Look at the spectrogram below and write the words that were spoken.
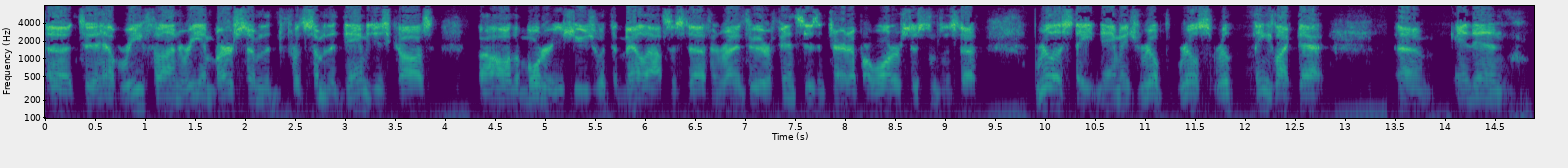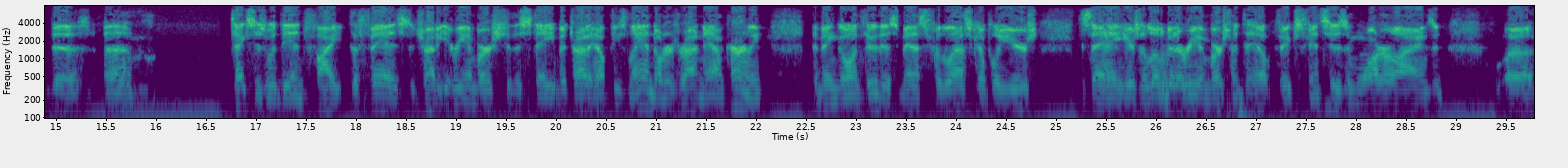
uh, to help refund, reimburse some of the for some of the damages caused by all the border issues with the bailouts and stuff, and running through their fences and tearing up our water systems and stuff, real estate damage, real real real things like that, um, and then the um, Texas would then fight the feds to try to get reimbursed to the state, but try to help these landowners right now. Currently, they've been going through this mess for the last couple of years to say, hey, here's a little bit of reimbursement to help fix fences and water lines and uh,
